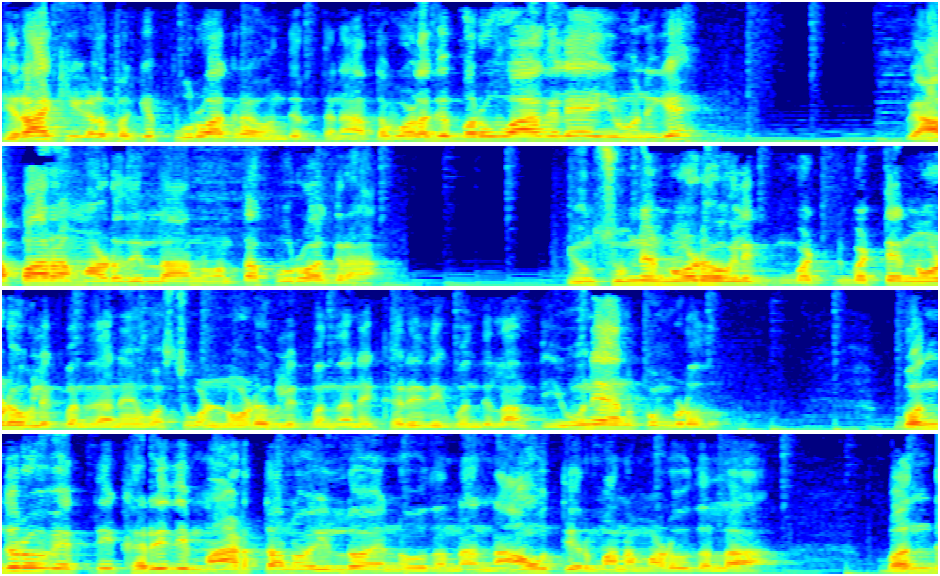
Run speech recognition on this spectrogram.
ಗಿರಾಕಿಗಳ ಬಗ್ಗೆ ಪೂರ್ವಾಗ್ರಹ ಹೊಂದಿರ್ತಾನೆ. ಆತ ಒಳಗೆ ಬರುವಾಗಲೇ ಇವನಿಗೆ ವ್ಯಾಪಾರ ಮಾಡೋದಿಲ್ಲ ಅನ್ನುವಂಥ ಪೂರ್ವಾಗ್ರಹ. ಇವನು ಸುಮ್ಮನೆ ನೋಡಿ ಹೋಗ್ಲಿಕ್ಕೆ ಬಟ್, ಬಟ್ಟೆ ನೋಡಿ ಹೋಗ್ಲಿಕ್ಕೆ ಬಂದಿದ್ದಾನೆ, ವಸ್ತುಗಳು ನೋಡಿ ಹೋಗ್ಲಿಕ್ಕೆ ಬಂದಾನೆ ಖರೀದಿಗೆ ಬಂದಿಲ್ಲ ಅಂತ ಇವನೇ ಅನ್ಕೊಂಡ್ಬಿಡೋದು. ಬಂದಿರೋ ವ್ಯಕ್ತಿ ಖರೀದಿ ಮಾಡ್ತಾನೋ ಇಲ್ಲೋ ಎನ್ನುವುದನ್ನು ನಾವು ತೀರ್ಮಾನ ಮಾಡುವುದಲ್ಲ. ಬಂದ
